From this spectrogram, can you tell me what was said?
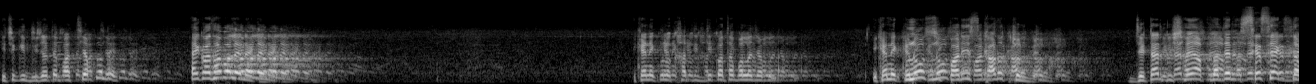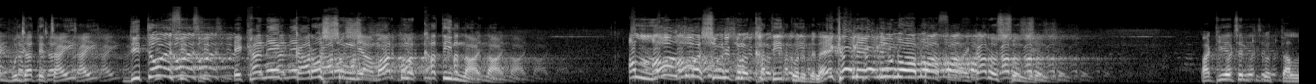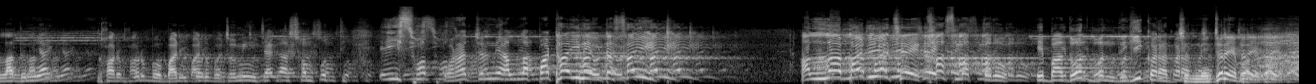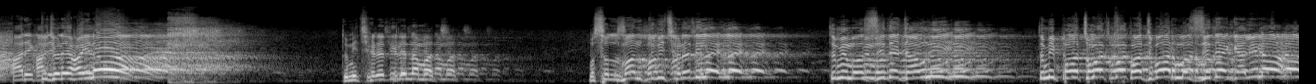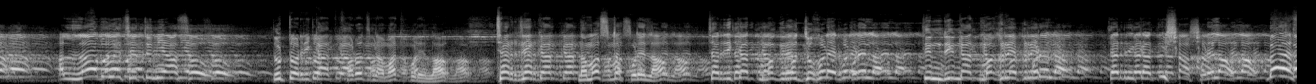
কিছু কি বুঝাতে পারছি আপনাদের? এই কথা বলে না এখানে কোনো খাতির দিয়ে কথা বলা যাবে না। এখানে কোনো সুপারিশ কারও চলবে যেটার বিষয়ে আপনাদের শেষে একদম বুঝাতে চাই, দ্বিতীয় এসেছি, এখানে কারোর সঙ্গে আমার কোনো খাতির নয় আল্লাহ তোমার সঙ্গে কোনো খাতির করবে না। এখানে কোনো আপাস কারোর সঙ্গে। পাঠিয়েছেন কি করতে? আল্লাহ দুনিয়ায় ঘর করব বাড়ি করব জমি জায়গা সম্পত্তি এই সব করার জন্য আল্লাহ পাঠাইনি ওটা সাইট। আল্লাহ পাঠিয়েছে খাস মাত্র ইবাদত বندگی করার জন্য। জোরে আর একটু জোরে হয় না? তুমি ছেড়ে দিলে নামাজ। মুসলমান তুমি ছেড়ে দিলে। তুমি মসজিদে যাওনি। তুমি পাঁচ পাঁচবার মসজিদে গেলে না? আল্লাহ বলেছে, তুমি আসো। দুটো রিকাত ফরজ নামাজ পড়ে লাও, চার রিকাত নামাজটা পড়ে লাও, চার রিকাত মাগরিব, জোহরের পড়ে লাও, তিন রিকাত মাগরিব পড়ে লাও, চার রিকাত ঈশা পড়ে লাও। ব্যাস,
